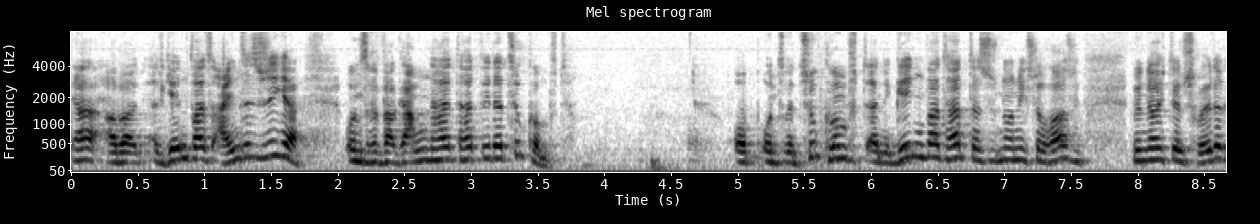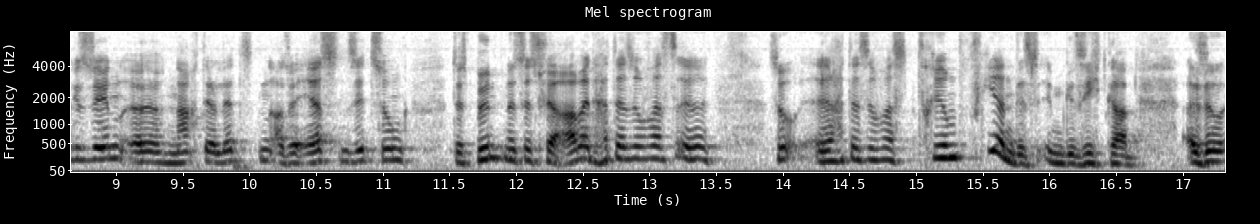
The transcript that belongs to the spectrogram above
ja, aber jedenfalls eins ist sicher, unsere Vergangenheit hat wieder Zukunft. Ob unsere Zukunft eine Gegenwart hat, das ist noch nicht so raus. Wir haben den Schröder gesehen, äh, nach der letzten, also ersten Sitzung des Bündnisses für Arbeit, hat er sowas, äh, so, äh, hat er sowas Triumphierendes im Gesicht gehabt. Also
